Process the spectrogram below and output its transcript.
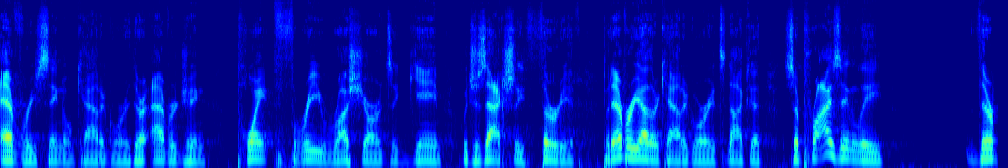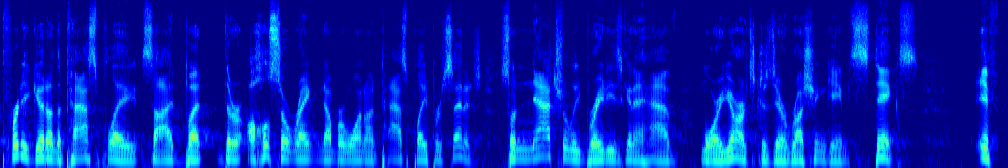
every single category. They're averaging 0.3 rush yards a game, which is actually 30th. But every other category, it's not good. Surprisingly, they're pretty good on the pass play side, but they're also ranked number one on pass play percentage. So naturally, Brady's going to have more yards because their rushing game stinks. If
